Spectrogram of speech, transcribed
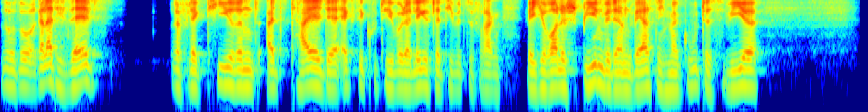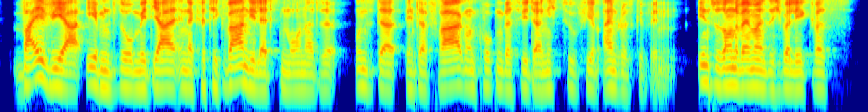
so, so relativ selbstreflektierend als Teil der Exekutive oder Legislative zu fragen, welche Rolle spielen wir denn und wäre es nicht mal gut, dass wir, weil wir eben so medial in der Kritik waren die letzten Monate, uns da hinterfragen und gucken, dass wir da nicht zu viel Einfluss gewinnen. Insbesondere wenn man sich überlegt, was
